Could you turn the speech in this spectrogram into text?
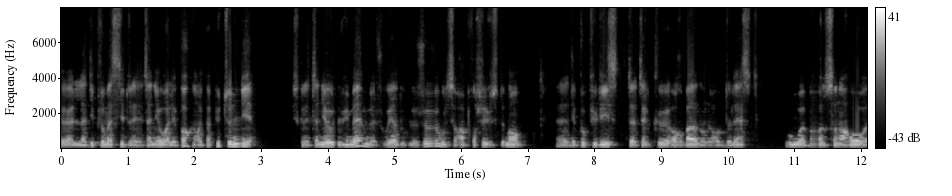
euh, la diplomatie de Netanyahu à l'époque n'aurait pas pu tenir, puisque Netanyahu lui-même jouait un double jeu où il se rapprochait justement euh, des populistes tels que Orban en Europe de l'Est ou Bolsonaro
